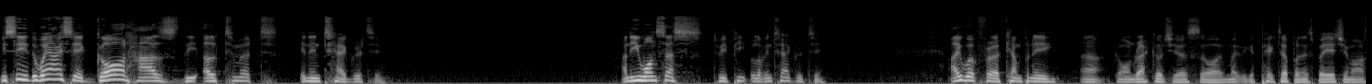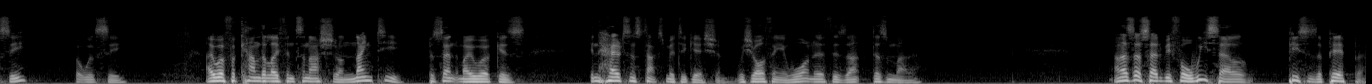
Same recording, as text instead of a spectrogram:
You see, the way I see it, God has the ultimate in integrity. And He wants us to be people of integrity. I work for a company, uh, go on record here, so I might get picked up on this by HMRC, but we'll see. I work for Canada Life International. 90% of my work is inheritance tax mitigation, which you're all thinking, what on earth is that? Doesn't matter. And as I said before, we sell pieces of paper.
